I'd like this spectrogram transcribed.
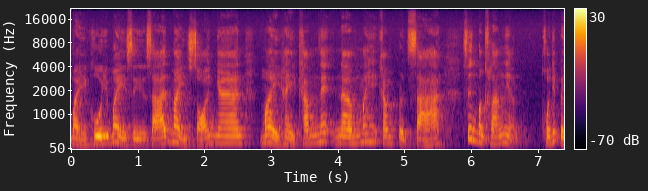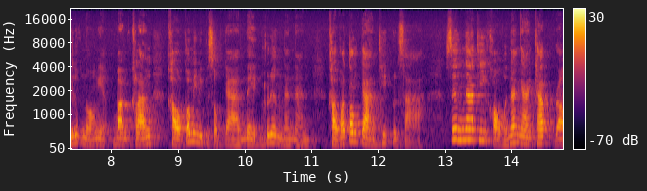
ไม่คุย ไม่สื่อสาร ไม่สอนงาน ไม่ให้คำแนะนำไม่ให้คำปรึกษา ซึ่งบางครั้งเนี่ยคนที่เป็นลูกน้องเนี่ยบางครั้งเขาก็ไม่มีประสบการณ์ในเรื่องนั้นๆ เขาก็ต้องการที่ปรึกษา ซึ่งหน้าที่ของหัวหน้างานครับ เรา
